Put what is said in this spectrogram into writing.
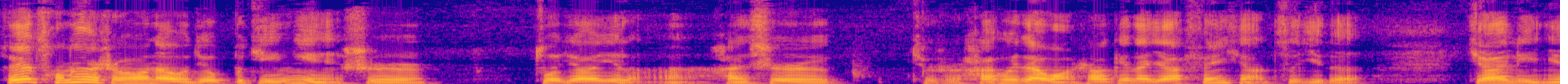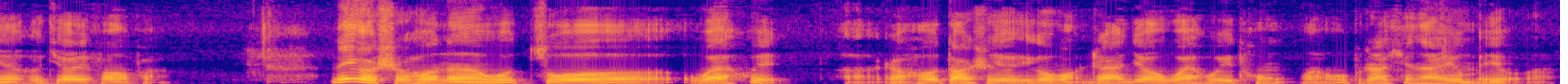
所以从那个时候呢，我就不仅仅是做交易了啊，还是就是还会在网上跟大家分享自己的。交易理念和交易方法。那个时候呢，我做外汇啊，然后当时有一个网站叫外汇通啊，我不知道现在还有没有啊。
